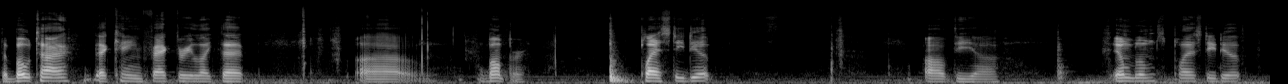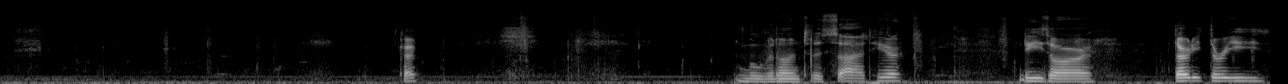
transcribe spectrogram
the bow tie that came factory like that uh, bumper plasti dip of the uh, emblems plasti dip. Okay move it on to the side here. These are 33s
